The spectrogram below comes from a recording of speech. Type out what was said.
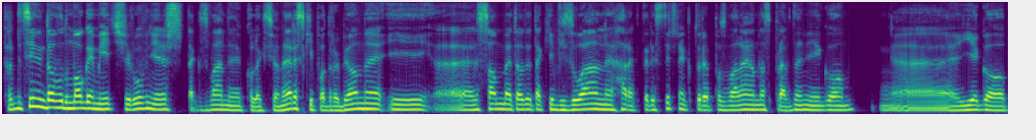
Tradycyjny dowód mogę mieć również tak zwany kolekcjonerski, podrobiony i są metody takie wizualne, charakterystyczne, które pozwalają na sprawdzenie jego, jego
